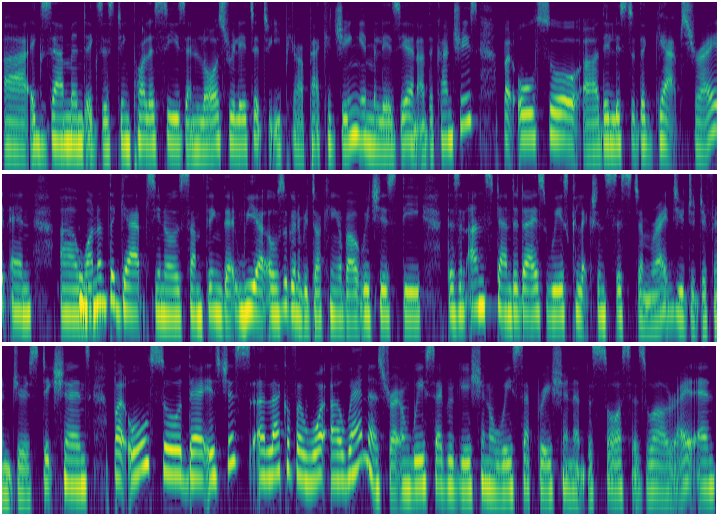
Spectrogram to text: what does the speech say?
uh, examined existing policies and laws related to EPR packaging in Malaysia and other countries, but also uh, they listed the gaps, right? And mm-hmm. one of the gaps, you know, something that we are also going to be talking about, which is the there's an unstandardized waste collection system system, right, due to different jurisdictions. But also, there is just a lack of awareness, right, on waste segregation or waste separation at the source as well, right? And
